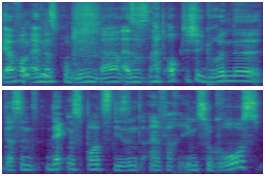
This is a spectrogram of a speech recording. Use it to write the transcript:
Ja, vor allem das Problem daran, also es hat optische Gründe, das sind Deckenspots, die sind einfach ihm zu groß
